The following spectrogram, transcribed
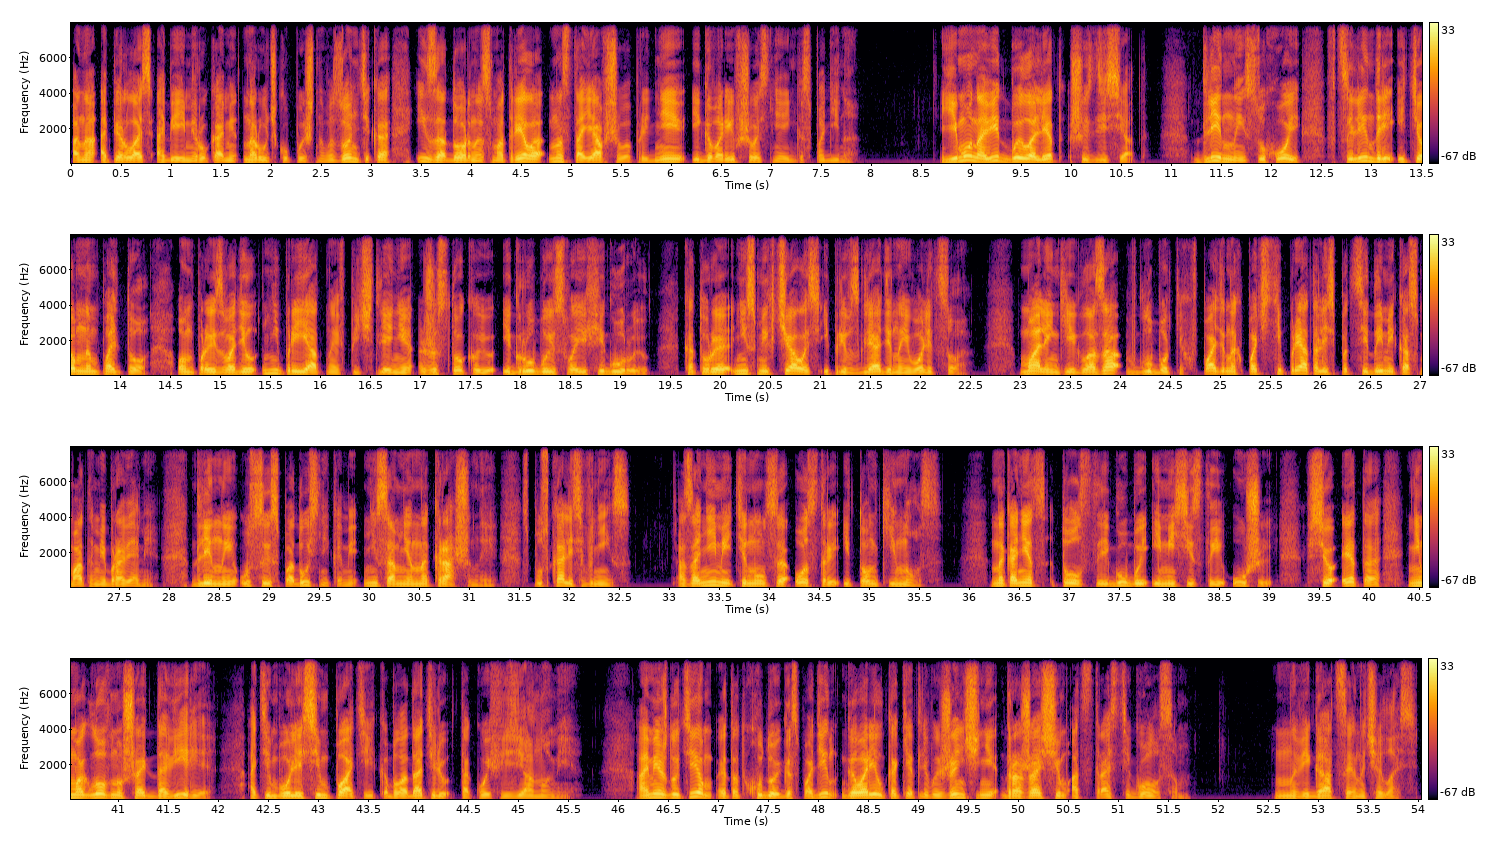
Она оперлась обеими руками на ручку пышного зонтика и задорно смотрела на стоявшего пред нею и говорившего с ней господина. Ему на вид было лет шестьдесят. Длинный, сухой, в цилиндре и темном пальто, он производил неприятное впечатление жестокую и грубую своей фигурою, которая не смягчалась и при взгляде на его лицо. Маленькие глаза в глубоких впадинах почти прятались под седыми косматыми бровями. Длинные усы с подусниками, несомненно крашеные, спускались вниз. А за ними тянулся острый и тонкий нос. Наконец, толстые губы и мясистые уши – все это не могло внушать доверие, а тем более симпатии к обладателю такой физиономии. А между тем этот худой господин говорил кокетливой женщине, дрожащим от страсти голосом. Навигация началась.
